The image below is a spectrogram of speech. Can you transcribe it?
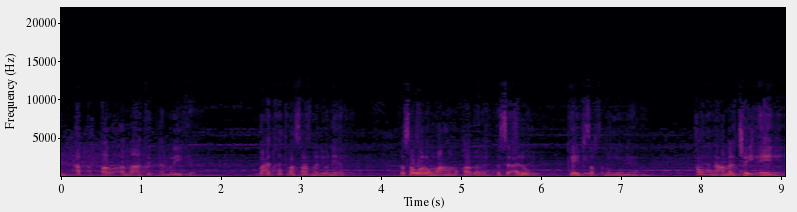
من أفقر أماكن أمريكا. وبعد فترة صار مليونير. فصوروا معه مقابلة فسألوه كيف صرت مليونيرا قال أنا عملت شيئين.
